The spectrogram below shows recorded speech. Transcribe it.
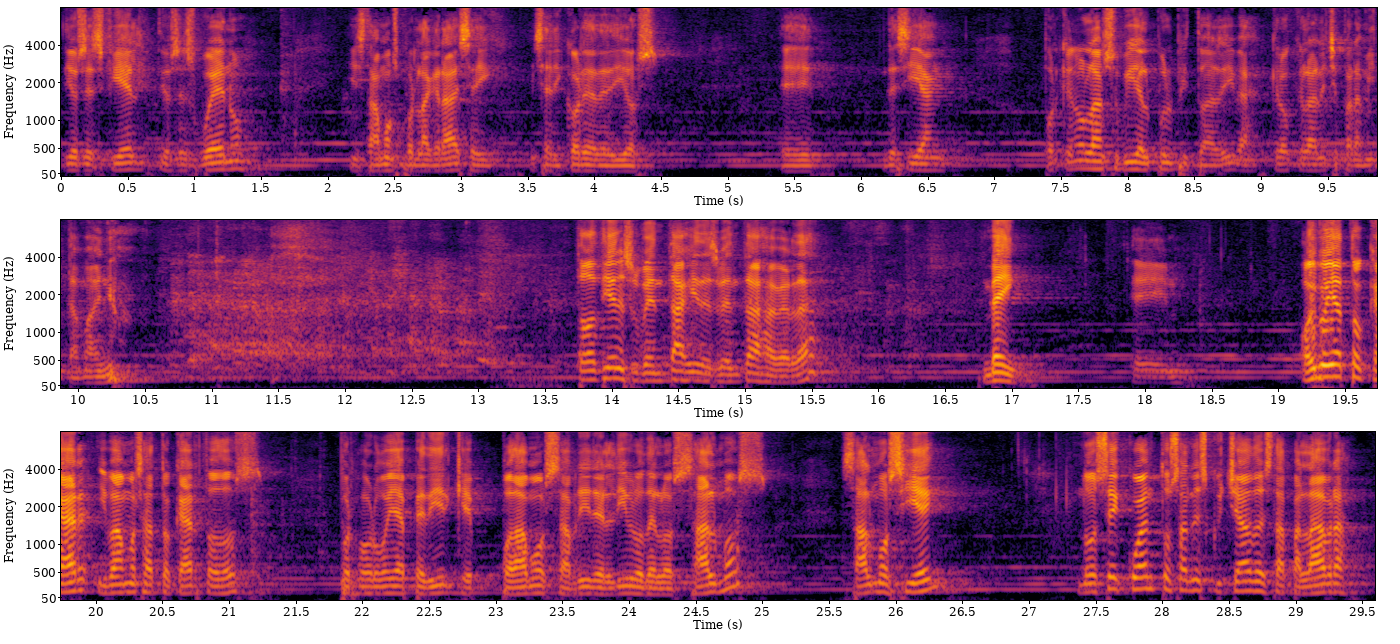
Dios es fiel, Dios es bueno y estamos por la gracia y misericordia de Dios. Eh, decían, ¿por qué no lo han subido al púlpito arriba? Creo que lo han hecho para mi tamaño. Todo tiene su ventaja y desventaja, ¿verdad? Ven. Eh, hoy voy a tocar y vamos a tocar todos. Por favor, voy a pedir que podamos abrir el libro de los Salmos. Salmo 100. No sé cuántos han escuchado esta palabra,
